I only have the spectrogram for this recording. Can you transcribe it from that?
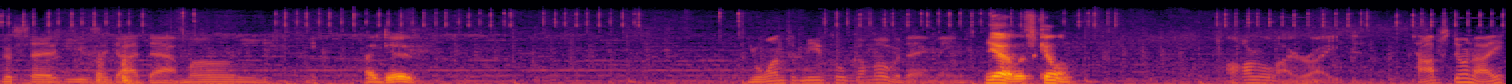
just said he's got that money. I did. You wanted me to come over there, man. Yeah, let's kill him. Alright. Top's doing alright.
